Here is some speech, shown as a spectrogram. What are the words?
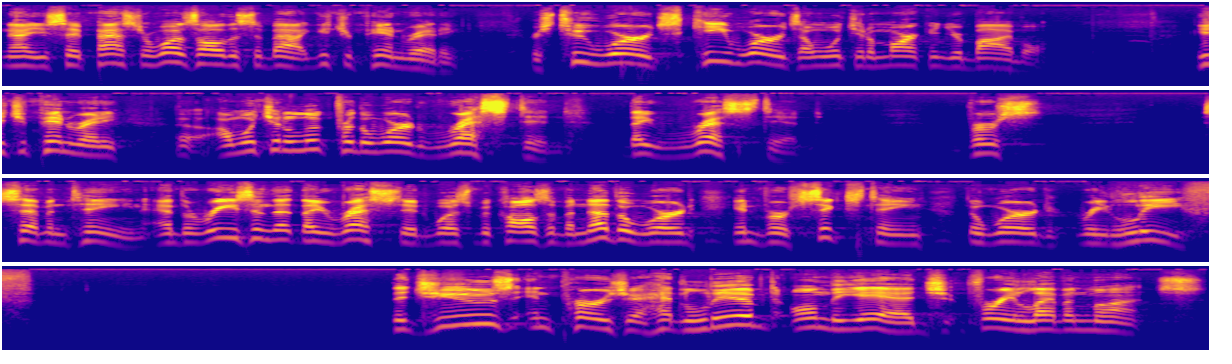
Now you say, Pastor, what is all this about? Get your pen ready. There's two words, key words I want you to mark in your Bible. Get your pen ready. Uh, I want you to look for the word rested. They rested. Verse 17. And the reason that they rested was because of another word in verse 16, the word relief. The Jews in Persia had lived on the edge for 11 months.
